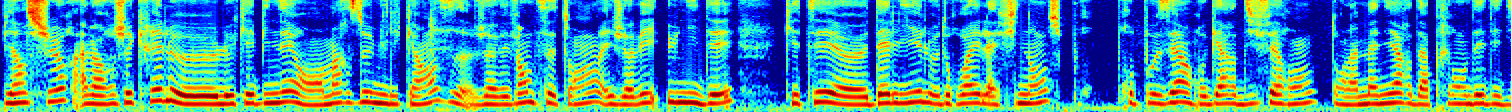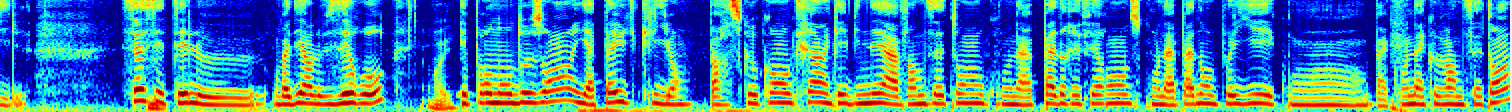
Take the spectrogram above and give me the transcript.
Bien sûr. Alors j'ai créé le, cabinet en mars 2015. J'avais 27 ans et j'avais une idée qui était euh, d'allier le droit et la finance pour proposer un regard différent dans la manière d'appréhender des deals. Ça, hmm. c'était le, on va dire, le zéro. Et pendant deux ans, il n'y a pas eu de clients. Parce que quand on crée un cabinet à 27 ans, qu'on n'a pas de référence, qu'on n'a pas d'employés et qu'on bah, n'a que 27 ans,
